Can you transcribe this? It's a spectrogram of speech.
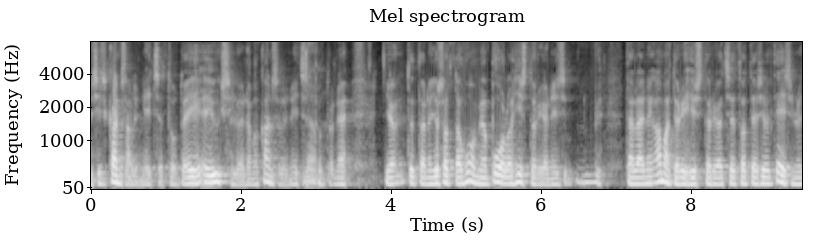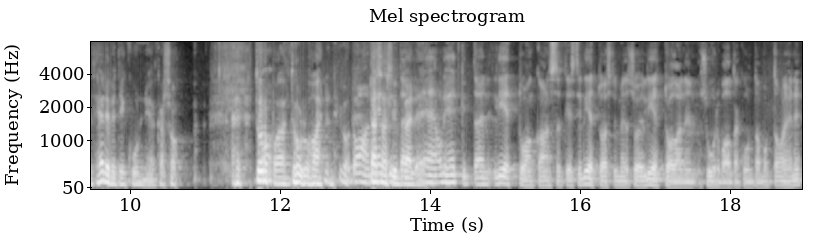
Siis kansallinen itsetunto, ei, ei yksilöiden, vaan kansallinen itsetunto. Ne, ja tota, no, jos ottaa huomioon puolueen historia, niin tällainen amatöörihistoria, että se totesi, että ei se nyt helvetin kunniakas ole Turpa on tullut aina niin kuin no, tasaisin välein. Nehän oli hetkittäin Liettuan kanssa. Tietysti Liettuasta meillä se oli liettualainen suurvaltakunta, mutta oli ne,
